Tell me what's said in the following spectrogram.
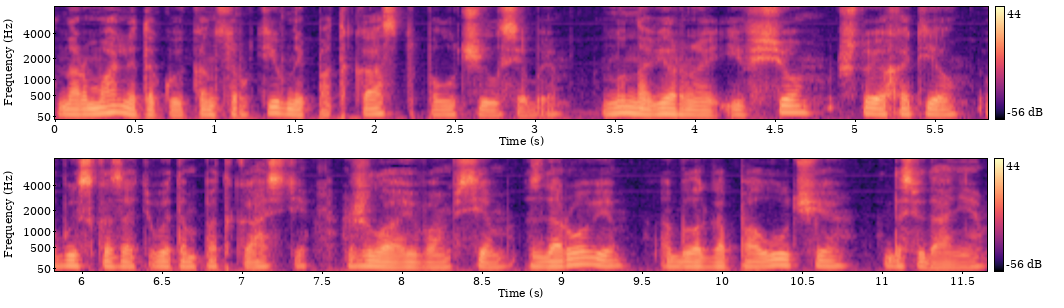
нормальный такой конструктивный подкаст получился бы. Ну, наверное, и все, что я хотел высказать в этом подкасте. Желаю вам всем здоровья, благополучия. До свидания.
